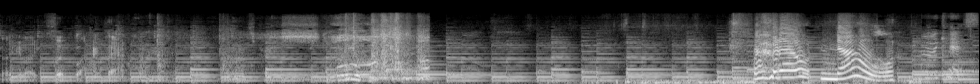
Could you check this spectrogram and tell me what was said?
So you're like foot black that. That's pretty. Frodo, no. Give him a kiss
